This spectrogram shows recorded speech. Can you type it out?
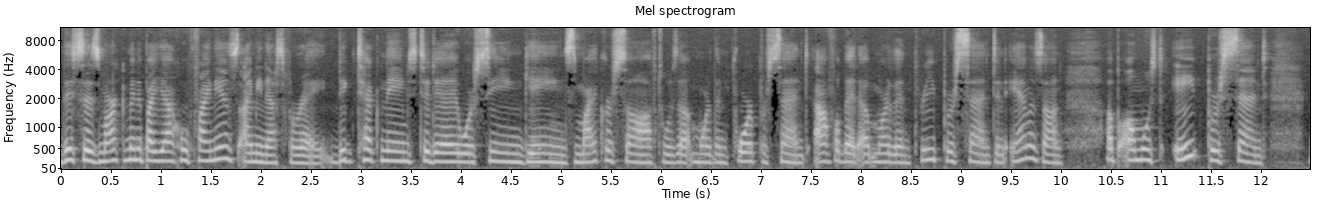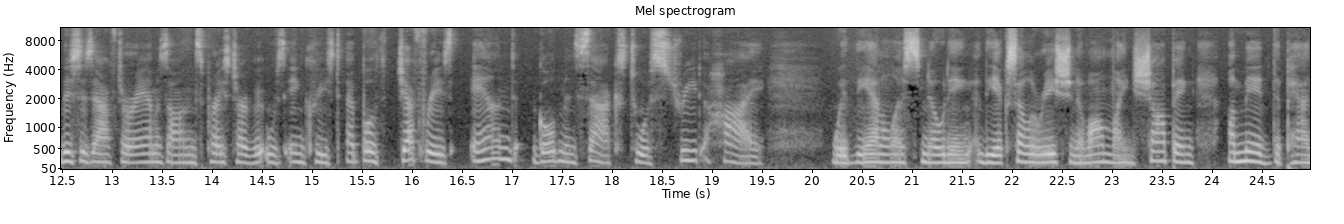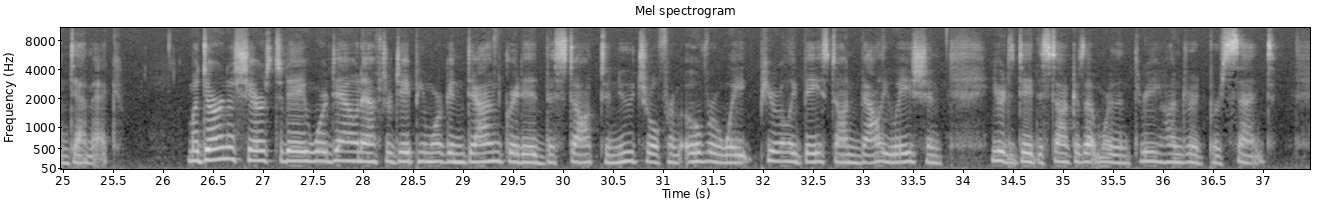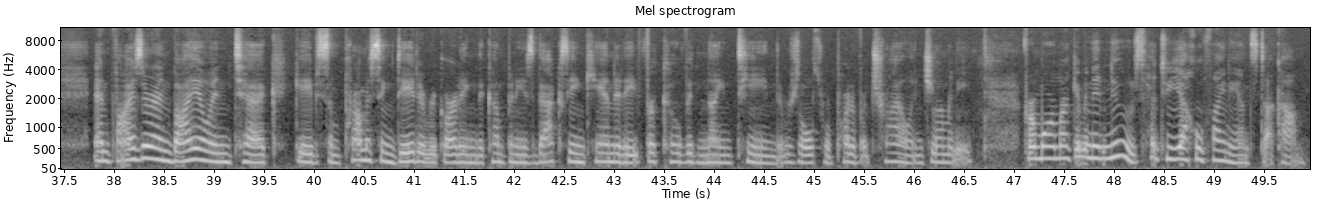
This is Market Minute by Yahoo Finance. I'm Ines Ferre. Big tech names today we're seeing gains. Microsoft was up more than 4%, Alphabet up more than 3%, and Amazon up almost 8%. This is after Amazon's price target was increased at both Jefferies and Goldman Sachs to a street high, with the analysts noting the acceleration of online shopping amid the pandemic. Moderna shares today were down after JP Morgan downgraded the stock to neutral from overweight purely based on valuation. Year to date, the stock is up more than 300%. And Pfizer and BioNTech gave some promising data regarding the company's vaccine candidate for COVID 19. The results were part of a trial in Germany. For more market minute news, head to yahoofinance.com.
